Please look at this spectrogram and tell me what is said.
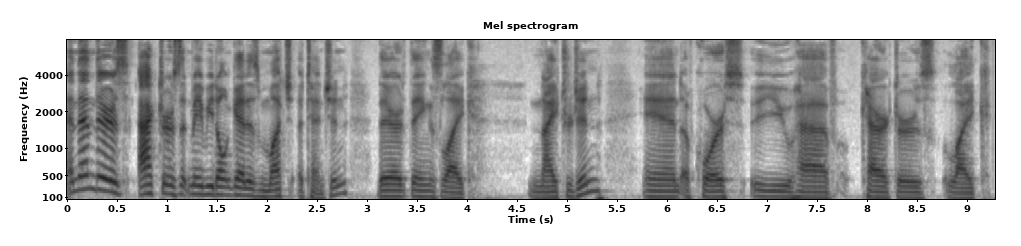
And then there's actors that maybe don't get as much attention. There are things like nitrogen. And of course, you have characters like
